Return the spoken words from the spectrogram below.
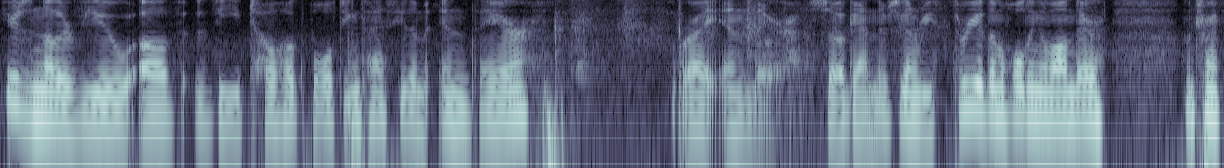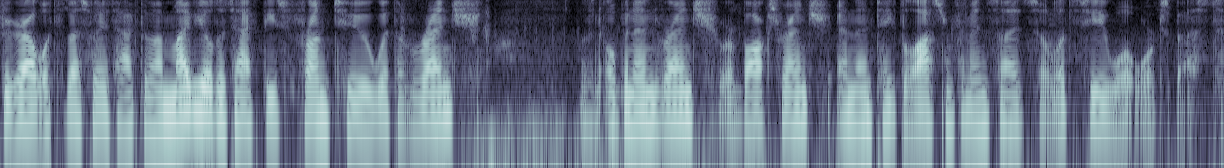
Here's another view of the tow hook bolt. You can kind of see them in there, right in there. So again, there's going to be three of them holding them on there. I'm trying to figure out what's the best way to attack them. I might be able to attack these front two with a wrench, with an open end wrench or a box wrench, and then take the last one from inside. So let's see what works best.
